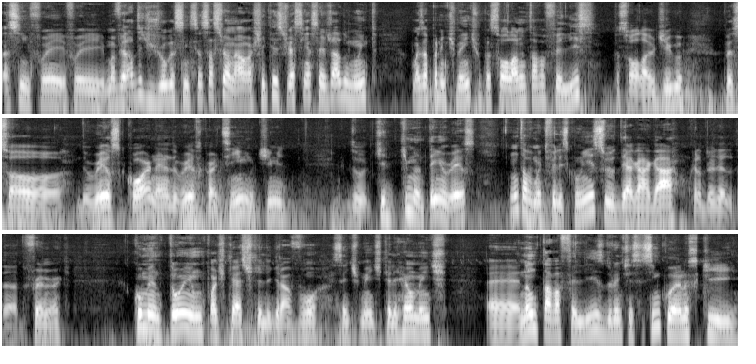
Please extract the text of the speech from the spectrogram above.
assim, foi, foi uma virada de jogo assim sensacional. Eu achei que eles tivessem acertado muito, mas aparentemente o pessoal lá não estava feliz. O pessoal lá, eu digo, o pessoal do Rails Core, né, do Rails Core Team, o time do, que, que mantém o Rails, não estava muito feliz com isso. O DHH, o criador do, do framework, comentou em um podcast que ele gravou recentemente que ele realmente é, não estava feliz durante esses cinco anos que,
